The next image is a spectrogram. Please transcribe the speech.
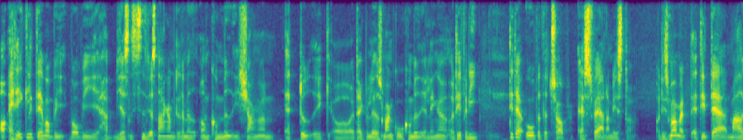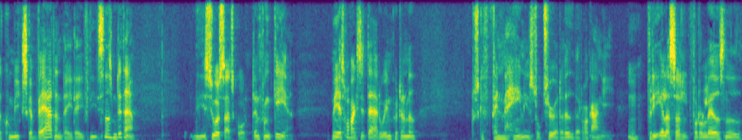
Og er det ikke lidt der, hvor vi, hvor vi har, vi har sådan tidligere snakket om det der med, om komediegenren er død, ikke? og at der ikke bliver lavet så mange gode komedier længere. Og det er fordi, det der over the top er svært at mestre. Og det er som om, at, at det er der meget komik skal være den dag i dag. Fordi sådan noget som det der, i Suicide Squad, den fungerer. Men jeg tror faktisk, det er der, du er inde på den med, du skal fandme have en instruktør, der ved, hvad du har gang i. Mm. Fordi ellers så får du lavet sådan noget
